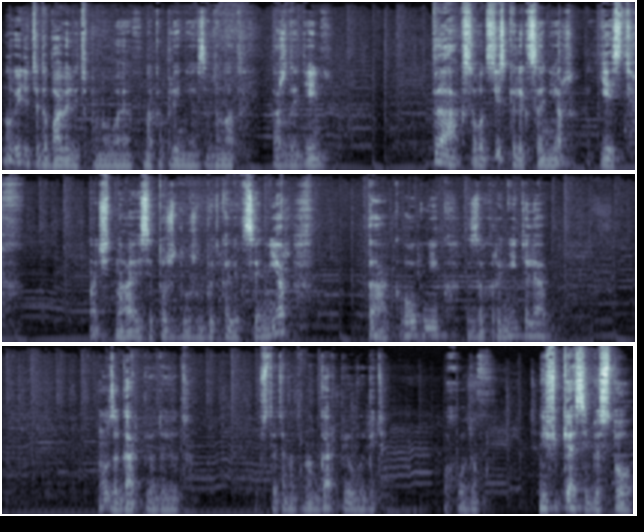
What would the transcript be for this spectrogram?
Ну, видите, добавили, типа, новое накопление за донат каждый день. Так, а вот здесь коллекционер есть. Значит, на Айсе тоже должен быть коллекционер. Так, огник, за хранителя. Ну, за гарпию дают. Кстати, надо нам гарпию выбить. Походу. Нифига себе 100.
